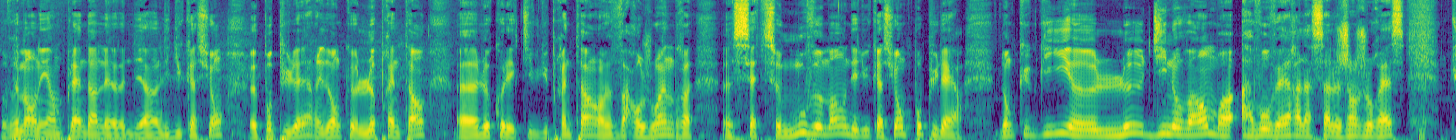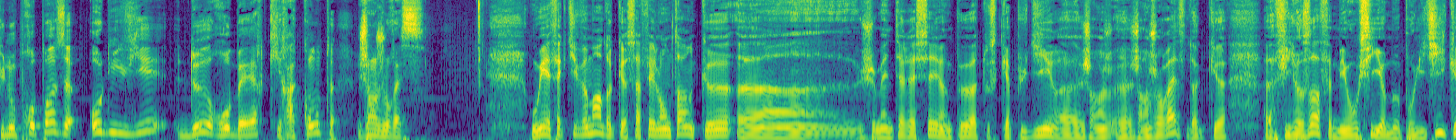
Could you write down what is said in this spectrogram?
Donc vraiment, on est en plein dans l'éducation populaire et donc le printemps, le collectif du printemps va rejoindre cette, ce mouvement d'éducation populaire. Donc Guy, le 10 novembre à Vauvert, à la salle Jean Jaurès, tu nous proposes Olivier de Robert qui raconte Jean Jaurès. Oui, effectivement. Donc, ça fait longtemps que euh, je m'intéressais un peu à tout ce qu'a pu dire euh, Jean, euh, Jean Jaurès, donc philosophe, mais aussi homme politique.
